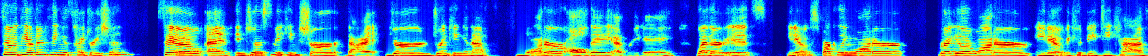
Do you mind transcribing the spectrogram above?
So the other thing is hydration. So um, in just making sure that you're drinking enough water all day, every day, whether it's you know sparkling water, regular water, you know it could be decaf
